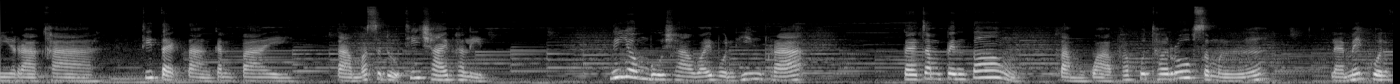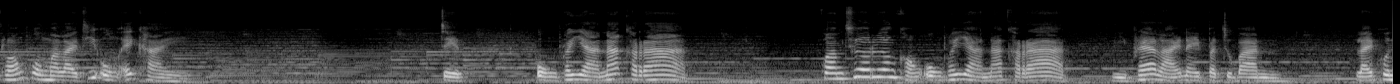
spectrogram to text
มีราคาที่แตกต่างกันไป ตามวัสดุที่ใช้ผลิต นิยมบูชาไว้บนหิ้งพระ แต่จำเป็นต้องต่ำกว่าพระพุทธรูปเสมอ และไม่ควรคล้องพวงมาลัยที่องค์ไอ้ไข่ 7. องค์พระยานาคราช ความเชื่อเรื่องขององค์พระยานาคราช มีแพร่หลายในปัจจุบัน หลายคน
